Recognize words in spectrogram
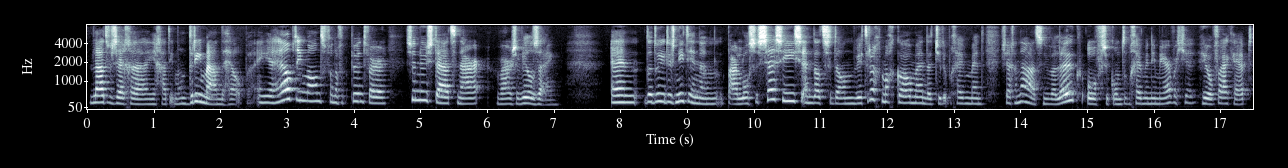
Laten we zeggen, je gaat iemand drie maanden helpen. En je helpt iemand vanaf het punt waar ze nu staat naar waar ze wil zijn. En dat doe je dus niet in een paar losse sessies en dat ze dan weer terug mag komen en dat jullie op een gegeven moment zeggen, nou het is nu wel leuk. Of ze komt op een gegeven moment niet meer, wat je heel vaak hebt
